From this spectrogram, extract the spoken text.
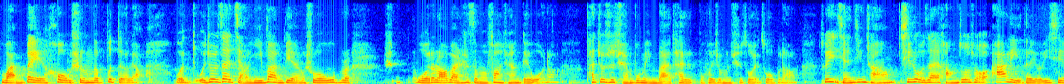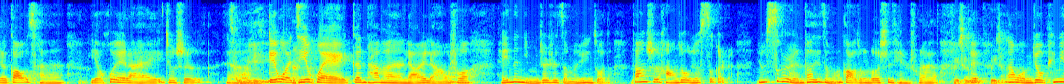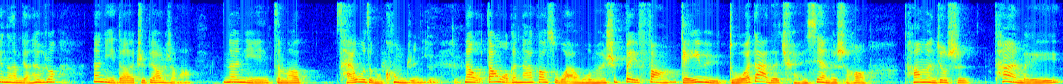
晚辈后生的不得了，我我就是在讲一万遍，说 Uber 是我的老板是怎么放权给我的。他就是全不明白，他也不会这么去做，也做不到。所以以前经常，其实我在杭州的时候，阿里的有一些高层也会来，就是、呃、给我机会跟他们聊一聊，说，哎，那你们这是怎么运作的？当时杭州我们就四个人，你们四个人到底怎么搞这么多事情出来的？非常对，非常。那我们就拼命跟他们讲，他就说，那你的指标是什么？那你怎么？财务怎么控制你？对对。那我当我跟他告诉完我们是被放给予多大的权限的时候，他们就是叹为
